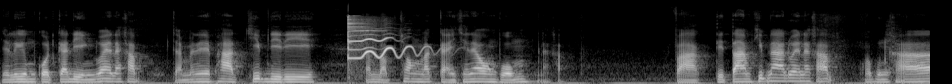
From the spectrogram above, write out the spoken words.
อย่าลืมกดกระดิ่งด้วยนะครับ จะไม่ได้พลาดคลิปดีๆสำหรับช่องรักไก่ชาแนลของผมนะครับ ฝากติดตามคลิปหน้าด้วยนะครับ ขอบคุณครับ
